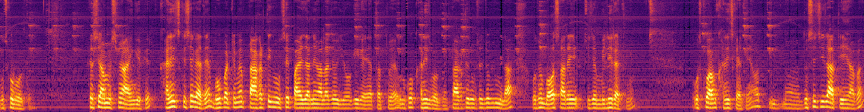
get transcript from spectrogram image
उसको बोलते हैं। फिर से हम इसमें आएँगे फिर। खनिज किसे कहते हैं? भूपट्टी में प्राकृतिक रूप से पाए जाने वाला जो यौगिक है या तत्व है, उनको खनिज बोलते हैं। प्राकृतिक रूप से जो भी मिला, उसमें बहुत सारी चीज़ें मिली रहती हैं। उसको हम खनिज कहते हैं। और दूसरी चीज़ आती है यहाँ पर,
